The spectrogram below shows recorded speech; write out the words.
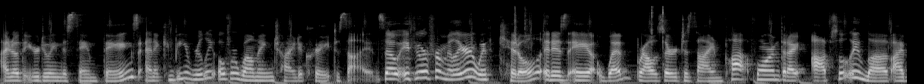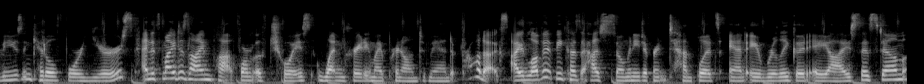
I know that you're doing the same things and it can be really overwhelming trying to create designs. So if you're familiar with Kittl, it is a web browser design platform that I absolutely love. I've been using Kittl for years and it's my design platform of choice when creating my print on demand products. I love it because it has so many different templates and a really good AI system,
